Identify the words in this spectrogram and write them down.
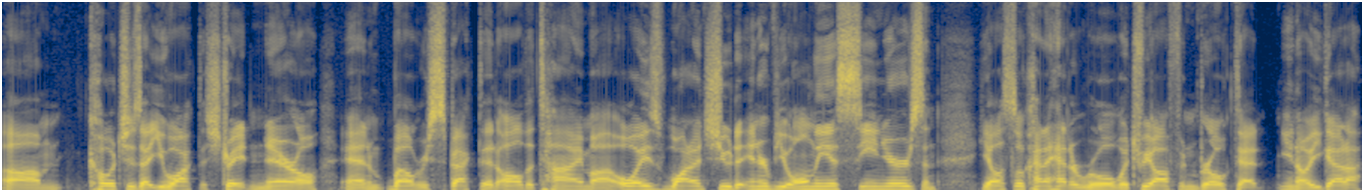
um, coaches that you walk the straight and narrow and well respected all the time. Uh, always wanted you to interview only as seniors, and he also kind of had a rule which we often broke that you know you gotta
